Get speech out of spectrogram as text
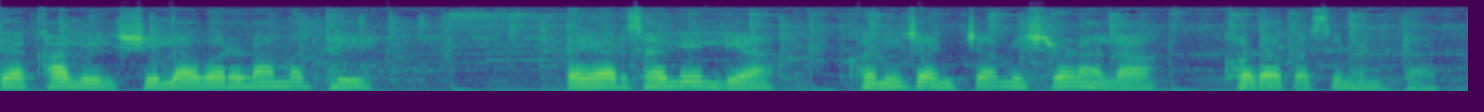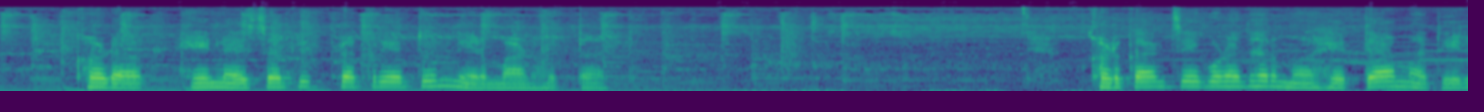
त्याखालील शिलावरणामध्ये तयार झालेल्या खनिजांच्या मिश्रणाला खडक असे म्हणतात. खडक हे नैसर्गिक प्रक्रियेतून निर्माण होतात. खडकांचे गुणधर्म हे त्यामधील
